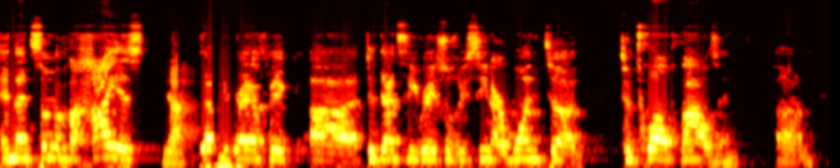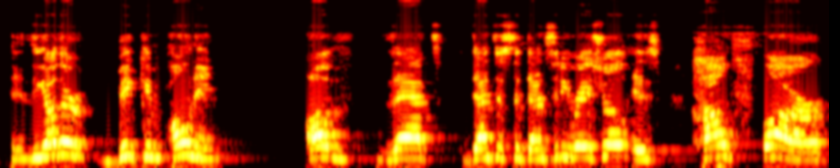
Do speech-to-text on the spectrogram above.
And then some of the highest yeah. demographic uh, to density ratios we've seen are one to, to 12,000. Um, the other big component of that dentist to density ratio is how far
